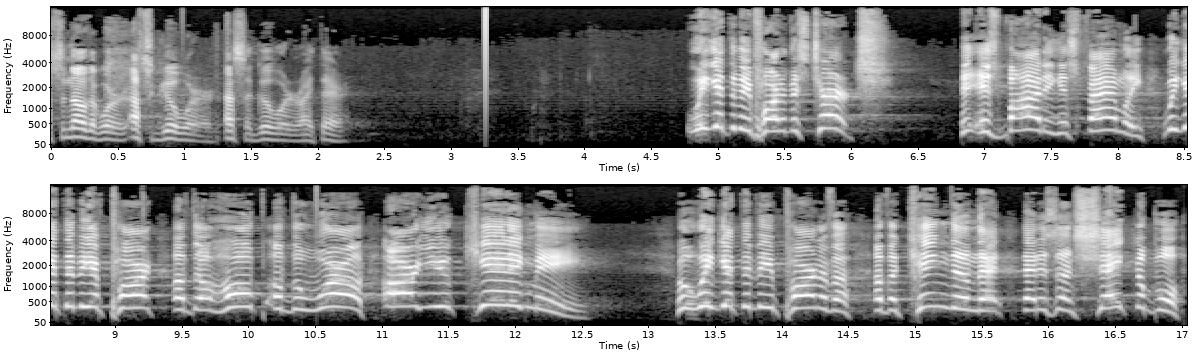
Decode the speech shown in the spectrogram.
That's another word. That's a good word. That's a good word right there. We get to be part of his church, his body, his family. We get to be a part of the hope of the world. Are you kidding me? We get to be part of a, of a kingdom that, that is unshakable,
